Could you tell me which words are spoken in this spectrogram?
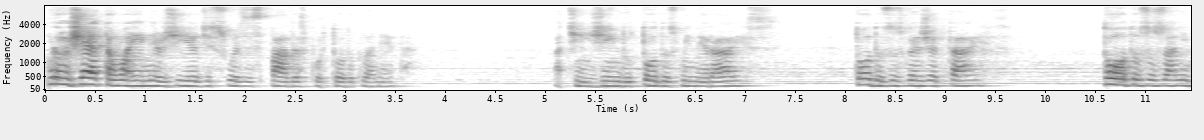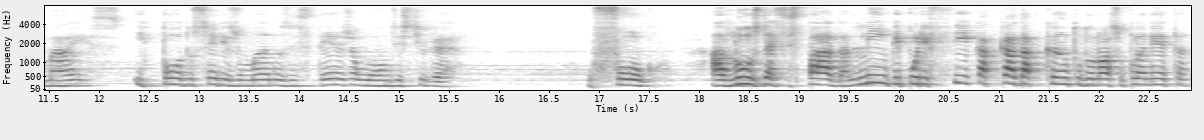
projetam a energia de suas espadas por todo o planeta, atingindo todos os minerais, todos os vegetais, todos os animais e todos os seres humanos estejam onde estiver. O fogo, a luz dessa espada limpa e purifica cada canto do nosso planeta,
